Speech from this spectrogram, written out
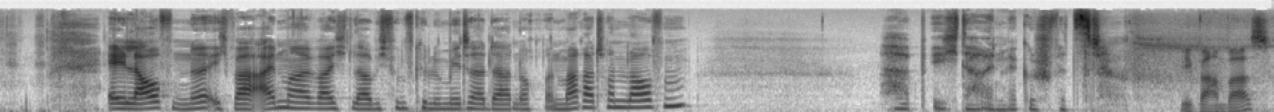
Ey, laufen, ne? Ich war einmal, war ich glaube ich fünf Kilometer da noch einen Marathon laufen. Hab ich da einen weggeschwitzt. Wie warm war es?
